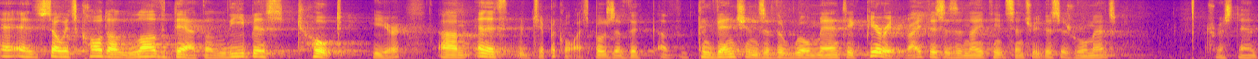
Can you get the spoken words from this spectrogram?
and so it's called a love death, a Liebestod here. Um, and it's typical, I suppose, of the of conventions of the Romantic period, right? This is the 19th century, this is Romance, Tristan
